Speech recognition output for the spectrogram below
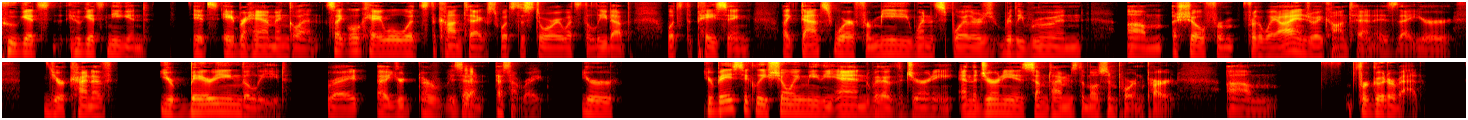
who gets who gets neganed it's Abraham and Glenn. It's like, okay, well, what's the context? What's the story? What's the lead up? What's the pacing? Like that's where for me when spoilers really ruin um a show for for the way I enjoy content is that you're you're kind of you're burying the lead, right? Uh, you're or is that Yeah. that's not right. You're you're basically showing me the end without the journey, and the journey is sometimes the most important part, um, f- for good or bad.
